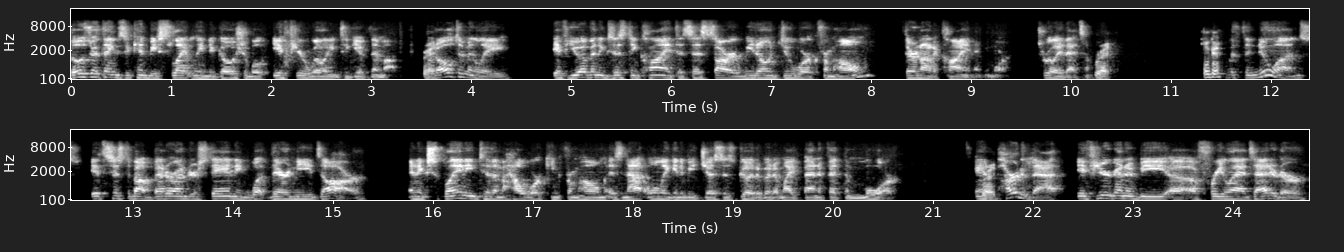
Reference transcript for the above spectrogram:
Those are things that can be slightly negotiable if you're willing to give them up. Right. But ultimately, if you have an existing client that says, sorry, we don't do work from home, they're not a client anymore. It's really that simple. Right. Okay. With the new ones, it's just about better understanding what their needs are and explaining to them how working from home is not only going to be just as good, but it might benefit them more. And right. part of that, if you're going to be a, a freelance editor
